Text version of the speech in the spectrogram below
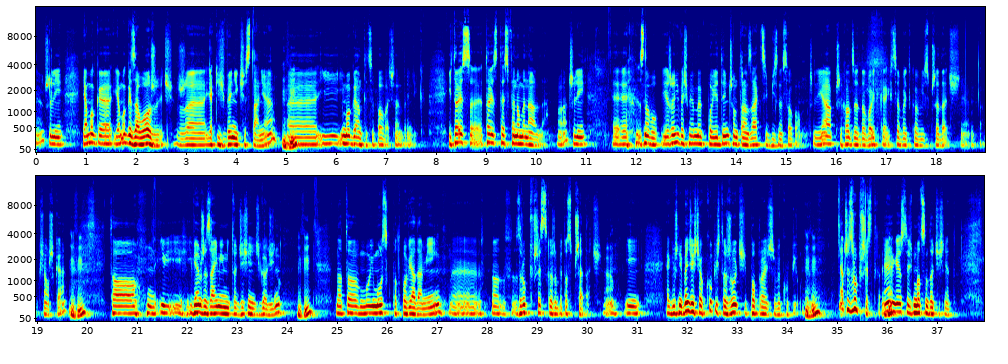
Nie? Czyli ja mogę, ja mogę założyć, że jakiś wynik się stanie mhm. e, i, i, mogę antycypować ten wynik. I to jest, to jest, to jest fenomenalne. No? Czyli znowu, jeżeli weźmiemy pojedynczą transakcję biznesową, czyli ja przychodzę do Wojtka i chcę Wojtkowi sprzedać wiem, książkę, mhm to i, i, wiem, że zajmie mi to 10 godzin, mhm. no to mój mózg podpowiada mi, e, no, zrób wszystko, żeby to sprzedać. No? I jak już nie będzie chciał kupić, to rzuć i poproś, żeby kupił. Mhm. Znaczy zrób wszystko, nie? Mhm. jak jesteś mocno dociśnięty.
